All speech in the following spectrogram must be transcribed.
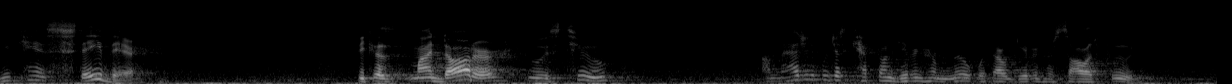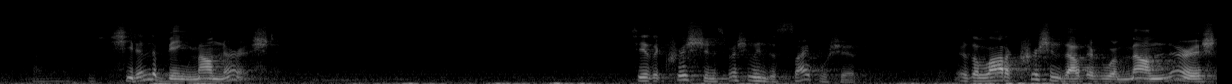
you can't stay there because my daughter, who is two, Imagine if we just kept on giving her milk without giving her solid food. She'd end up being malnourished. See, as a Christian, especially in discipleship, there's a lot of Christians out there who are malnourished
